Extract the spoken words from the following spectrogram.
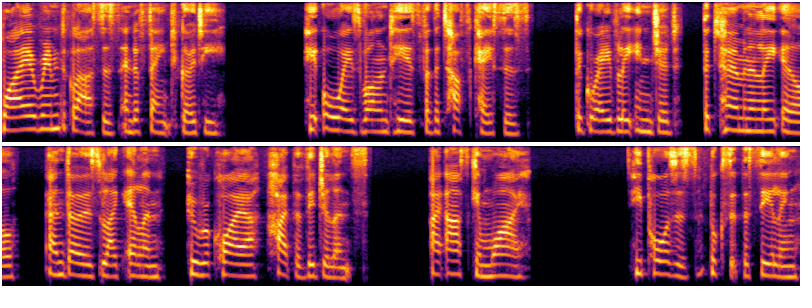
wire rimmed glasses, and a faint goatee. He always volunteers for the tough cases, the gravely injured, the terminally ill, and those like Ellen who require hypervigilance. I ask him why. He pauses, looks at the ceiling.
